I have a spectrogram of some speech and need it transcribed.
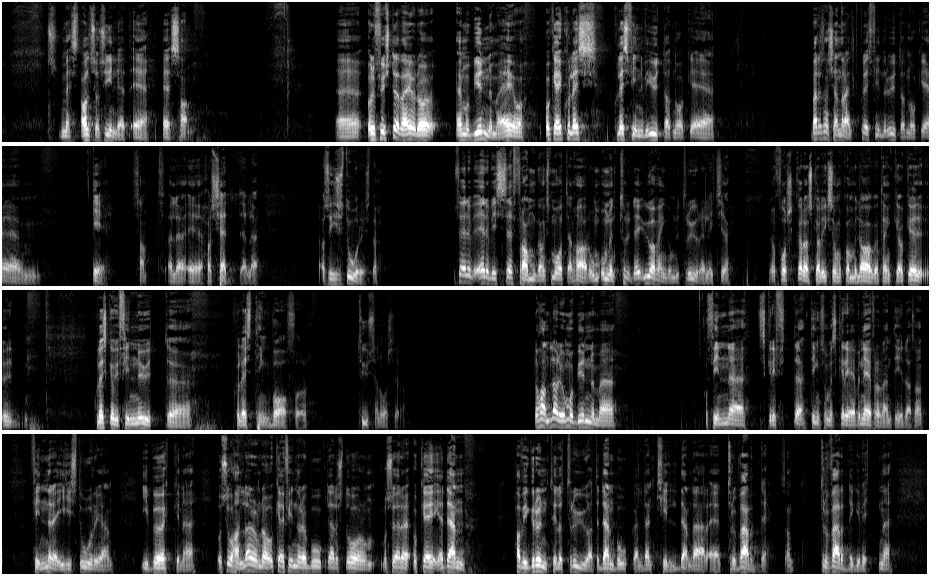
mest, all sannsynlighet er, er sann. Eh, og Det første det er jo da, en må begynne med, er jo ok, hvordan, hvordan finner vi ut at noe er Bare sånn generelt. Hvordan finner du ut at noe er, er sant, eller er, har skjedd, eller Altså historisk, da. Så er det, er det visse framgangsmåter en har. Om, om den, det er uavhengig om du tror eller ikke. Når forskere skal liksom komme i lag og tenke ok, hvordan skal vi finne ut uh, hvordan ting var for 1000 år siden? Da handler det om å begynne med å finne skrifter, ting som er skrevet ned fra den tida. Finne det i historien, i bøkene. Og så handler det om da, ok, finner du en bok der det står om Og så er det ok, er den, har vi grunn til å tro at den boka eller den kilden der er troverdig? Sant? Troverdige vitner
